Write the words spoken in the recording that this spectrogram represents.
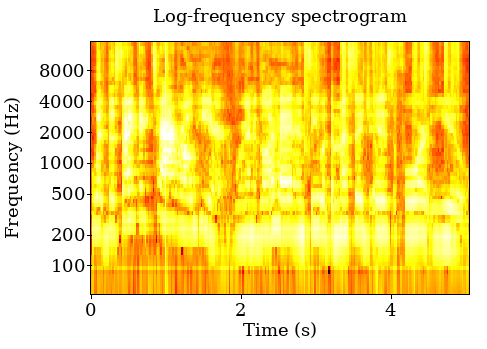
with the Psychic Tarot here. We're going to go ahead and see what the message is for you.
